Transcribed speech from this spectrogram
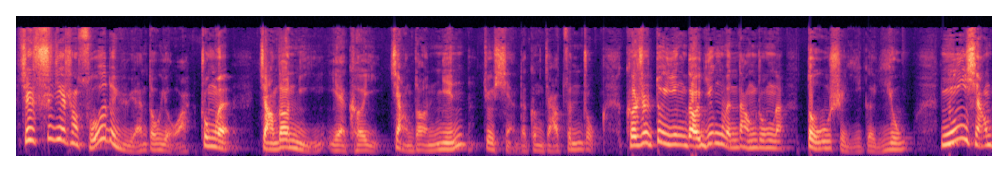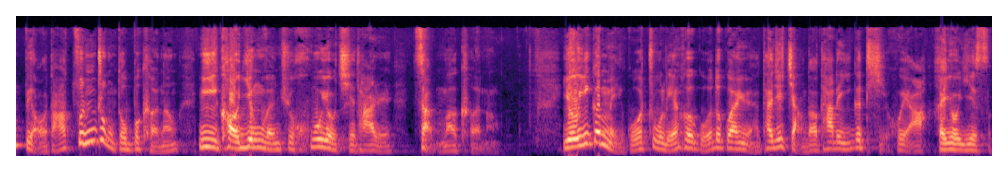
其实世界上所有的语言都有啊，中文。讲到你也可以，讲到您就显得更加尊重。可是对应到英文当中呢，都是一个 you。你想表达尊重都不可能，你靠英文去忽悠其他人，怎么可能？有一个美国驻联合国的官员，他就讲到他的一个体会啊，很有意思。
